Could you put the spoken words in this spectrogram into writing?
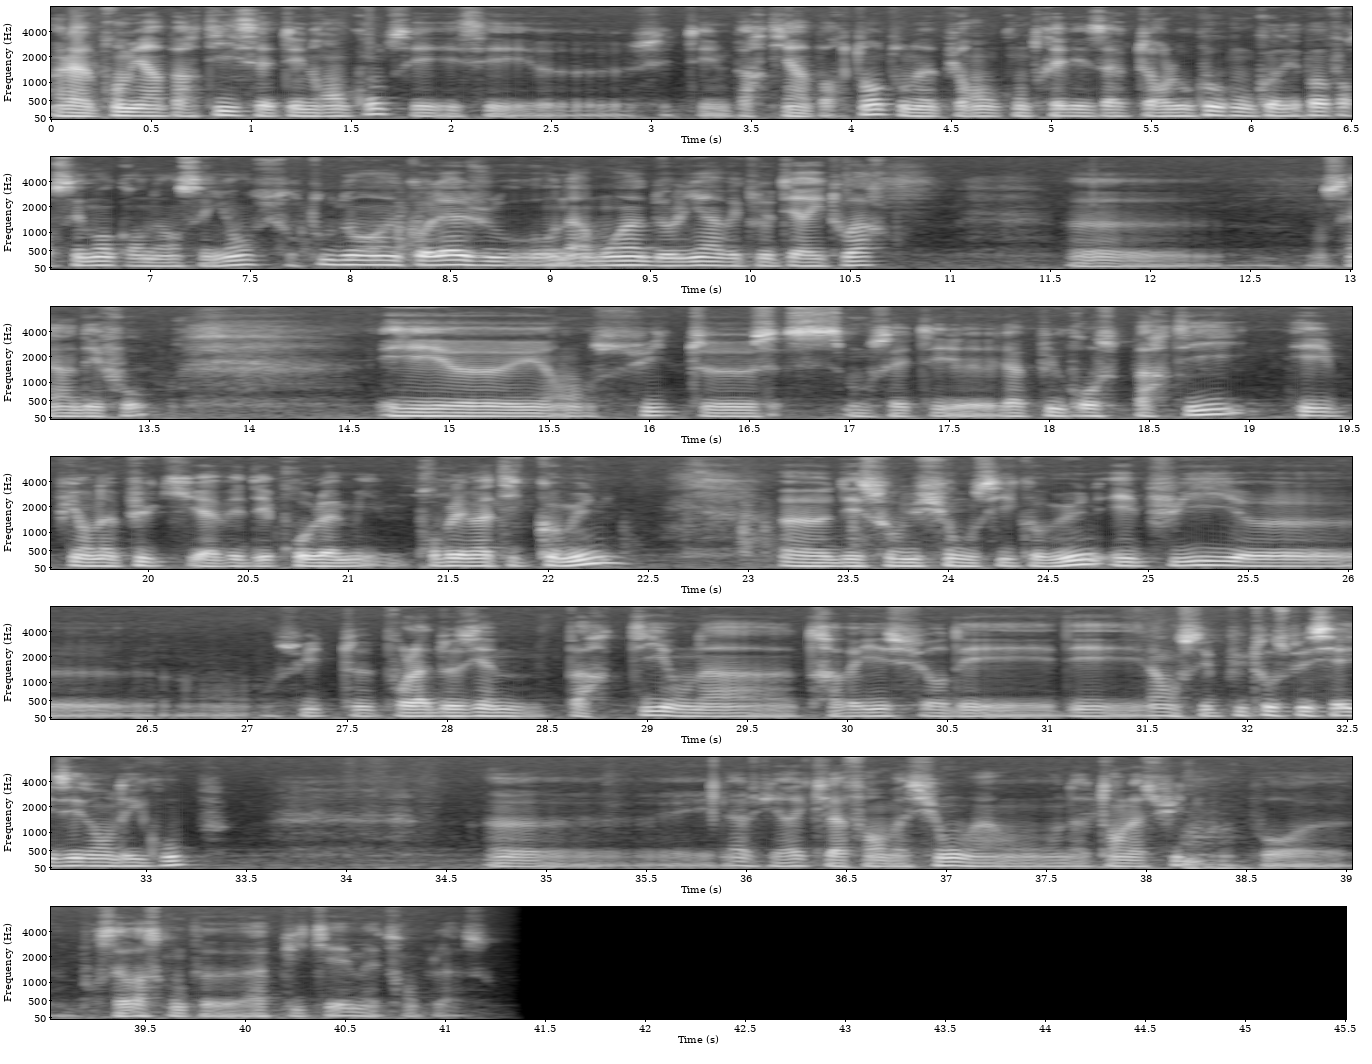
La première partie, c'était une rencontre, c'était une partie importante. On a pu rencontrer des acteurs locaux qu'on ne connaît pas forcément quand on est enseignant, surtout dans un collège où on a moins de liens avec le territoire. c'est un défaut. Et, ensuite, ça a été la plus grosse partie. Et puis on a pu qu'il y avait des problématiques communes, euh, des solutions aussi communes. Et puis euh, ensuite, pour la deuxième partie, on a travaillé sur des... là, on s'est plutôt spécialisé dans des groupes. Euh, et là, je dirais que la formation, hein, on attend la suite pour, pour savoir ce qu'on peut appliquer, mettre en place.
